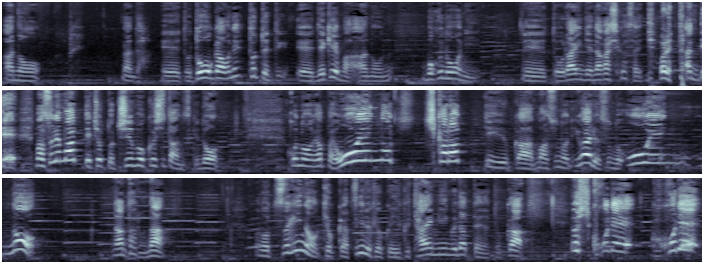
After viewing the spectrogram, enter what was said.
あのなんだ、えーと、動画をね撮ってて、えー、できればあの僕の方に、えーと、LINE で流してくださいって言われたんで、まあ、それもあってちょっと注目してたんですけどこのやっぱり応援の力っていうか、まあ、そのいわゆるその応援のなんだろうなの次の曲から次の曲へ行くタイミングだったりだとかよしここでここで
